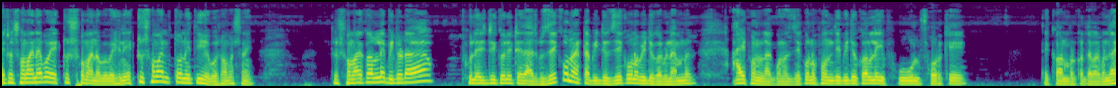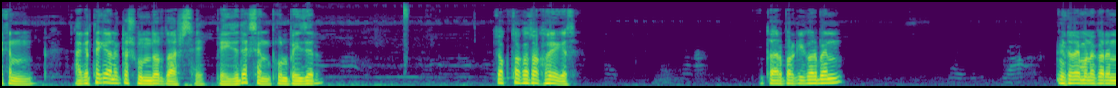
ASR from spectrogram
একটু সময় নেব, একটু সময় নেব বেশি একটু সময় তো নিতেই হবে, সমস্যা নেই। একটু সময় করলে ভিডিওটা ফুল এইচডি কোয়ালিটি আসবে। যে কোনো একটা ভিডিও যে কোনো ভিডিও করবেন। আপনার আইফোন লাগবে না যে কোনো ফোন দিয়ে ভিডিও করলেই ফুল ফোর কে কনভার্ট করতে পারবেন। দেখেন আগের থেকে অনেকটা সুন্দর তো আসছে পেজে, দেখছেন? ফুল পেজের চকচকাচক হয়ে গেছে। তারপর কি করবেন? এটাই মনে করেন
